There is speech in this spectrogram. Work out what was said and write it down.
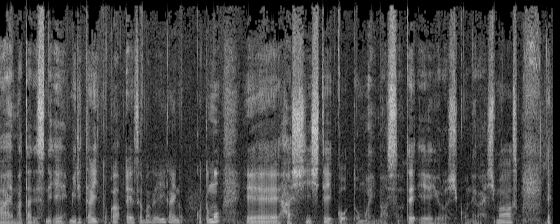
はい、またですね、えミリタリーとか、えサバゲ以外のことも、えー、発信していこうと思いますので、えー、よろしくお願いします。で、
